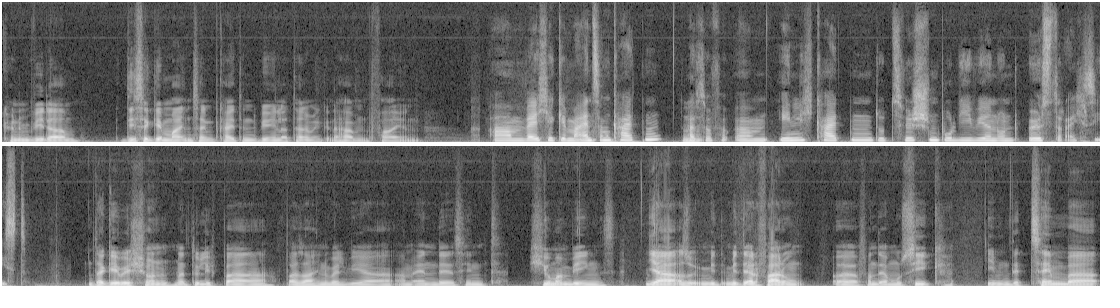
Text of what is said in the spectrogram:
können wieder diese Gemeinsamkeiten, die wir in Lateinamerika haben, feiern. Ähm, welche Gemeinsamkeiten, mhm. also ähm, Ähnlichkeiten du zwischen Bolivien und Österreich siehst? Da gebe ich schon natürlich ein paar, paar Sachen, weil wir am Ende sind Human Beings. Ja, also mit, mit der Erfahrung äh, von der Musik. Im Dezember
